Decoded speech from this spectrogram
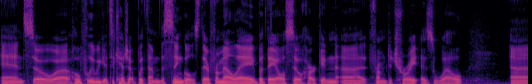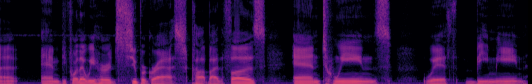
And so uh, hopefully we get to catch up with them. The singles, they're from LA, but they also hearken uh, from Detroit as well. And before that, we heard Supergrass, Caught by the Fuzz, and Tweens with Be Mean.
